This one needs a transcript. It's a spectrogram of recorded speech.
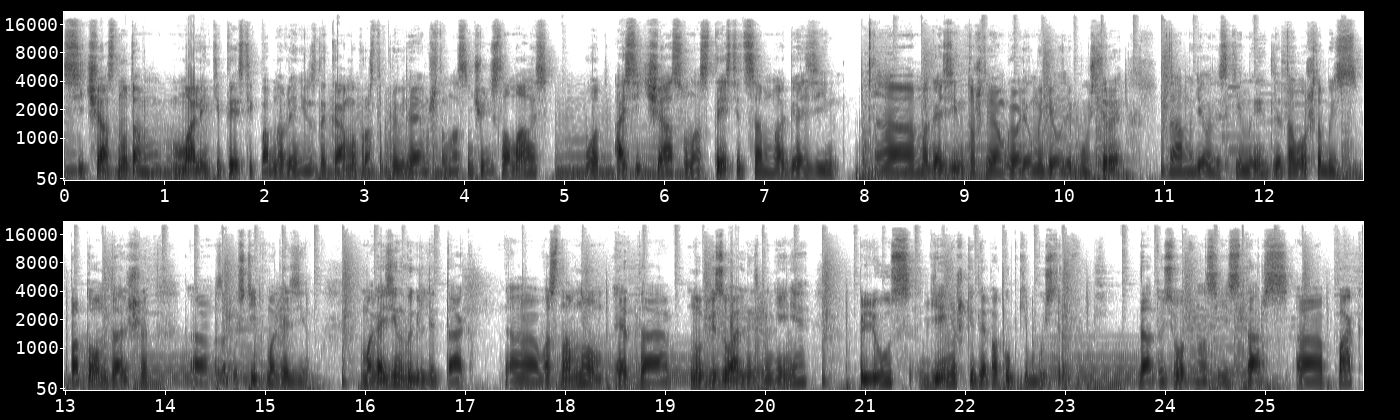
сейчас, ну там, маленький тестик по обновлению SDK, мы просто проверяем, что у нас ничего не сломалось. Вот, а сейчас у нас тестится магазин. А, магазин, то, что я вам говорил, мы делали бустеры, да, мы делали скины для того, чтобы потом дальше а, запустить магазин. Магазин выглядит так. А, в основном это, ну, визуальные изменения, плюс денежки для покупки бустеров. Да, то есть вот у нас есть Stars а, пак,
